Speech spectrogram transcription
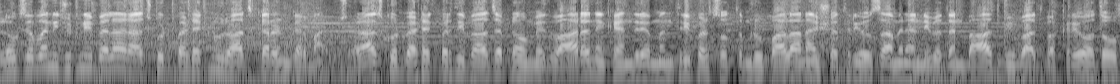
લોકસભાની ચૂંટણી પહેલા રાજકોટ બેઠકનું રાજકારણ ગરમાયું છે. રાજકોટ બેઠક પરથી ભાજપના ઉમેદવાર અને કેન્દ્રીય મંત્રી પરસોત્તમ રૂપાલાના ક્ષત્રિયો સામેના નિવેદન બાદ વિવાદ વકર્યો હતો.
